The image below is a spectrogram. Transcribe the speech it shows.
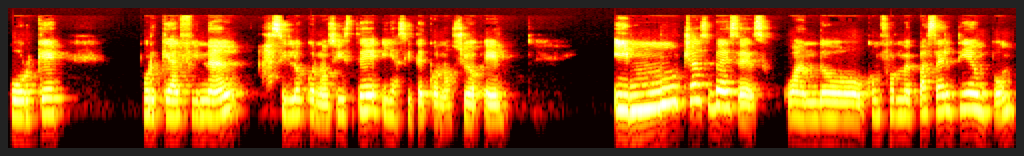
porque porque al final así lo conociste y así te conoció él. Y muchas veces cuando conforme pasa el tiempo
